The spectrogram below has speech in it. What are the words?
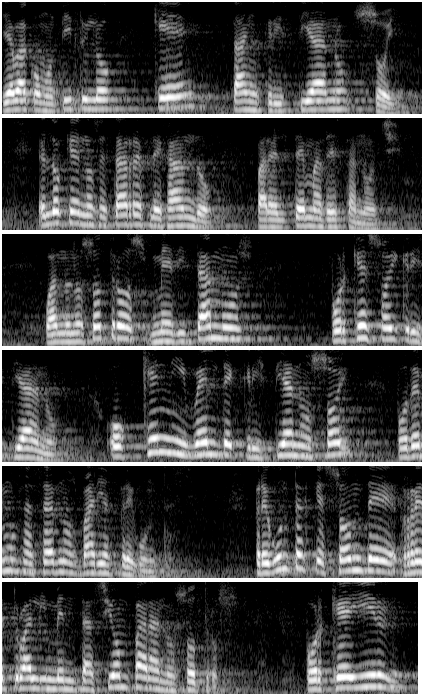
lleva como título ¿Qué tan cristiano soy? Es lo que nos está reflejando para el tema de esta noche. Cuando nosotros meditamos por qué soy cristiano o qué nivel de cristiano soy, podemos hacernos varias preguntas. Preguntas que son de retroalimentación para nosotros. ¿Por qué ir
